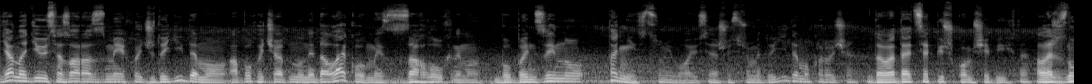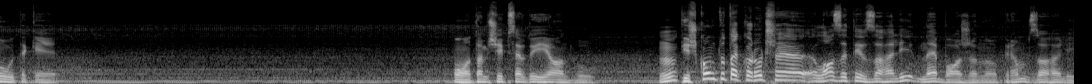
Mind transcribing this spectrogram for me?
Я надіюся, зараз ми хоч доїдемо, або хоча б ну недалеко ми заглухнемо. Бо бензину. Та ні, сумніваюся, щось, що ми доїдемо, коротше. Доведеться пішком ще бігти. Але ж знову таки, О, там ще й псевдогігант був. М? Пішком тут, коротше, лазити взагалі не бажано. Прям взагалі.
